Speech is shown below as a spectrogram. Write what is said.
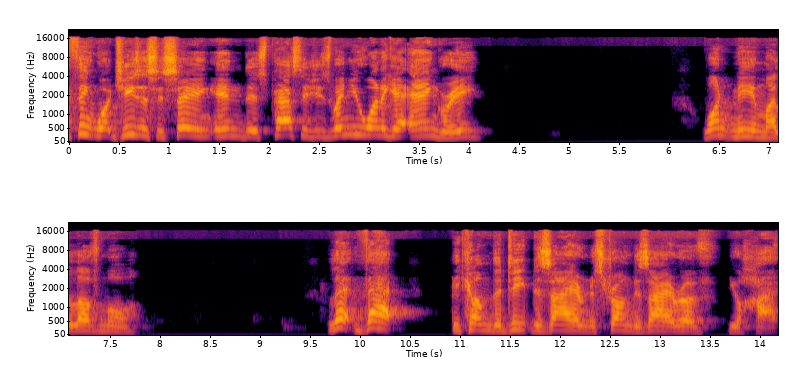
think what Jesus is saying in this passage is when you want to get angry, want me and my love more. Let that become the deep desire and the strong desire of your heart.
